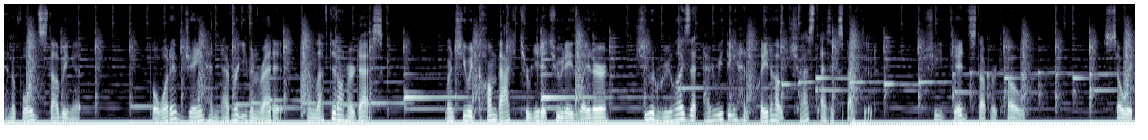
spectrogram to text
and avoids stubbing it. But what if Jane had never even read it and left it on her desk? When she would come back to read it two days later, she would realize that everything had played out just as expected. She did stub her toe. So it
